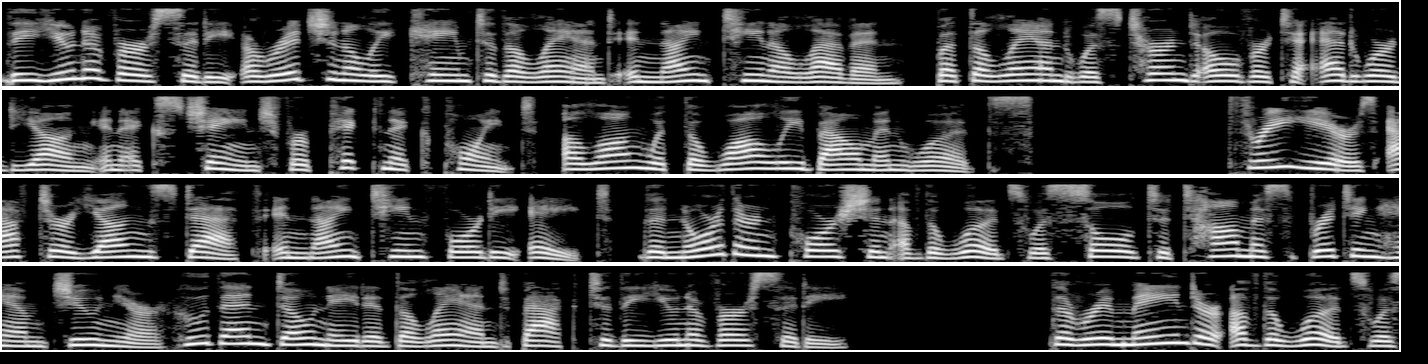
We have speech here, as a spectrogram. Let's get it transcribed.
The university originally came to the land in 1911, but the land was turned over to Edward Young in exchange for Picnic Point, along with the Wally Bauman Woods. Three years after Young's death in 1948, the northern portion of the woods was sold to Thomas Brittingham Jr. who then donated the land back to the university. The remainder of the woods was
